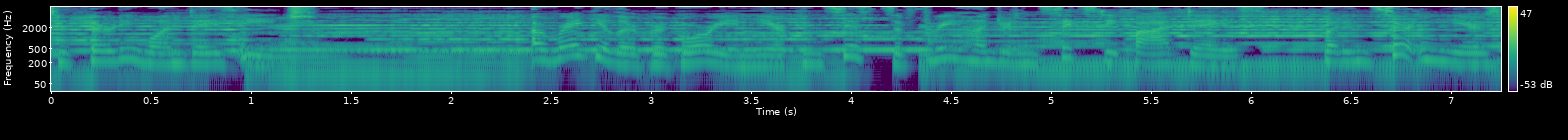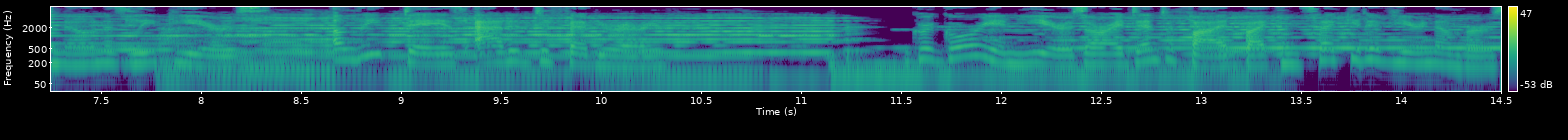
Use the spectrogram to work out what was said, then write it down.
to 31 days each. A regular Gregorian year consists of 365 days, but in certain years known as leap years, a leap day is added to February. Gregorian years are identified by consecutive year numbers.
